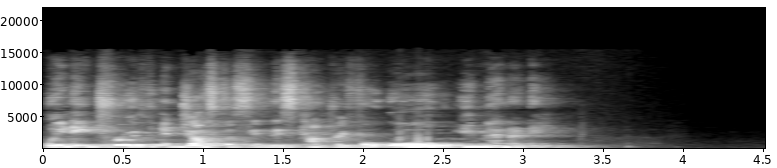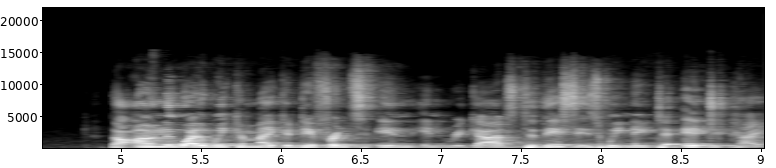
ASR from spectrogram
We need truth and justice in this country for all humanity. The only way we can make a difference in, in regards to this is we need to educate.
